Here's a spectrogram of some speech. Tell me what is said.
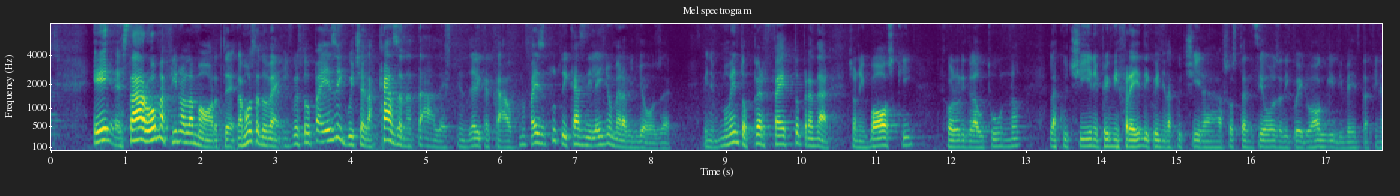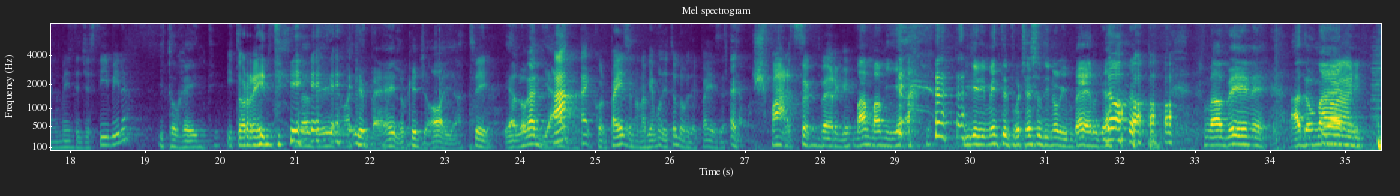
e sta a Roma fino alla morte. La mostra dov'è? In questo paese in cui c'è la casa natale di Angelica Kaufmann, un paese tutto di case di legno meravigliose. Quindi un momento perfetto per andare. Sono i boschi, i colori dell'autunno, la cucina, i primi freddi, quindi la cucina sostanziosa di quei luoghi diventa finalmente gestibile. I torrenti. I torrenti. Bene, ma che bello, che gioia. Sì. E allora andiamo. Ah, ecco il paese, non abbiamo detto il nome del paese. Eh no. Schwarzenberg. Mamma mia, mi viene in mente il processo di Norimberga. No! Va bene, a domani. Domani.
